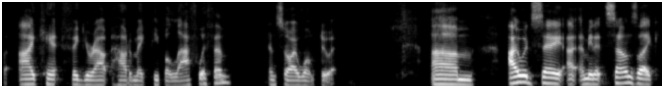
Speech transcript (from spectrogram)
but i can't figure out how to make people laugh with them and so i won't do it. Um i would say i, I mean it sounds like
